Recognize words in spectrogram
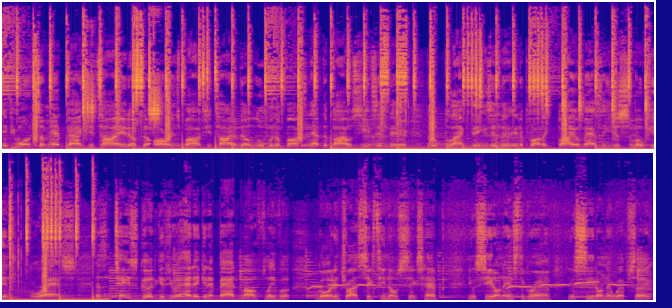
if you want some hemp packs, you're tired of the orange box, you're tired of the aluminum box that have the bio seeds in there, little black things in the in the product, biomass, like you're just smoking grass. Doesn't taste good, gives you a headache and a bad mouth flavor. Go ahead and try 1606 hemp. You'll see it on Instagram, you'll see it on their website.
